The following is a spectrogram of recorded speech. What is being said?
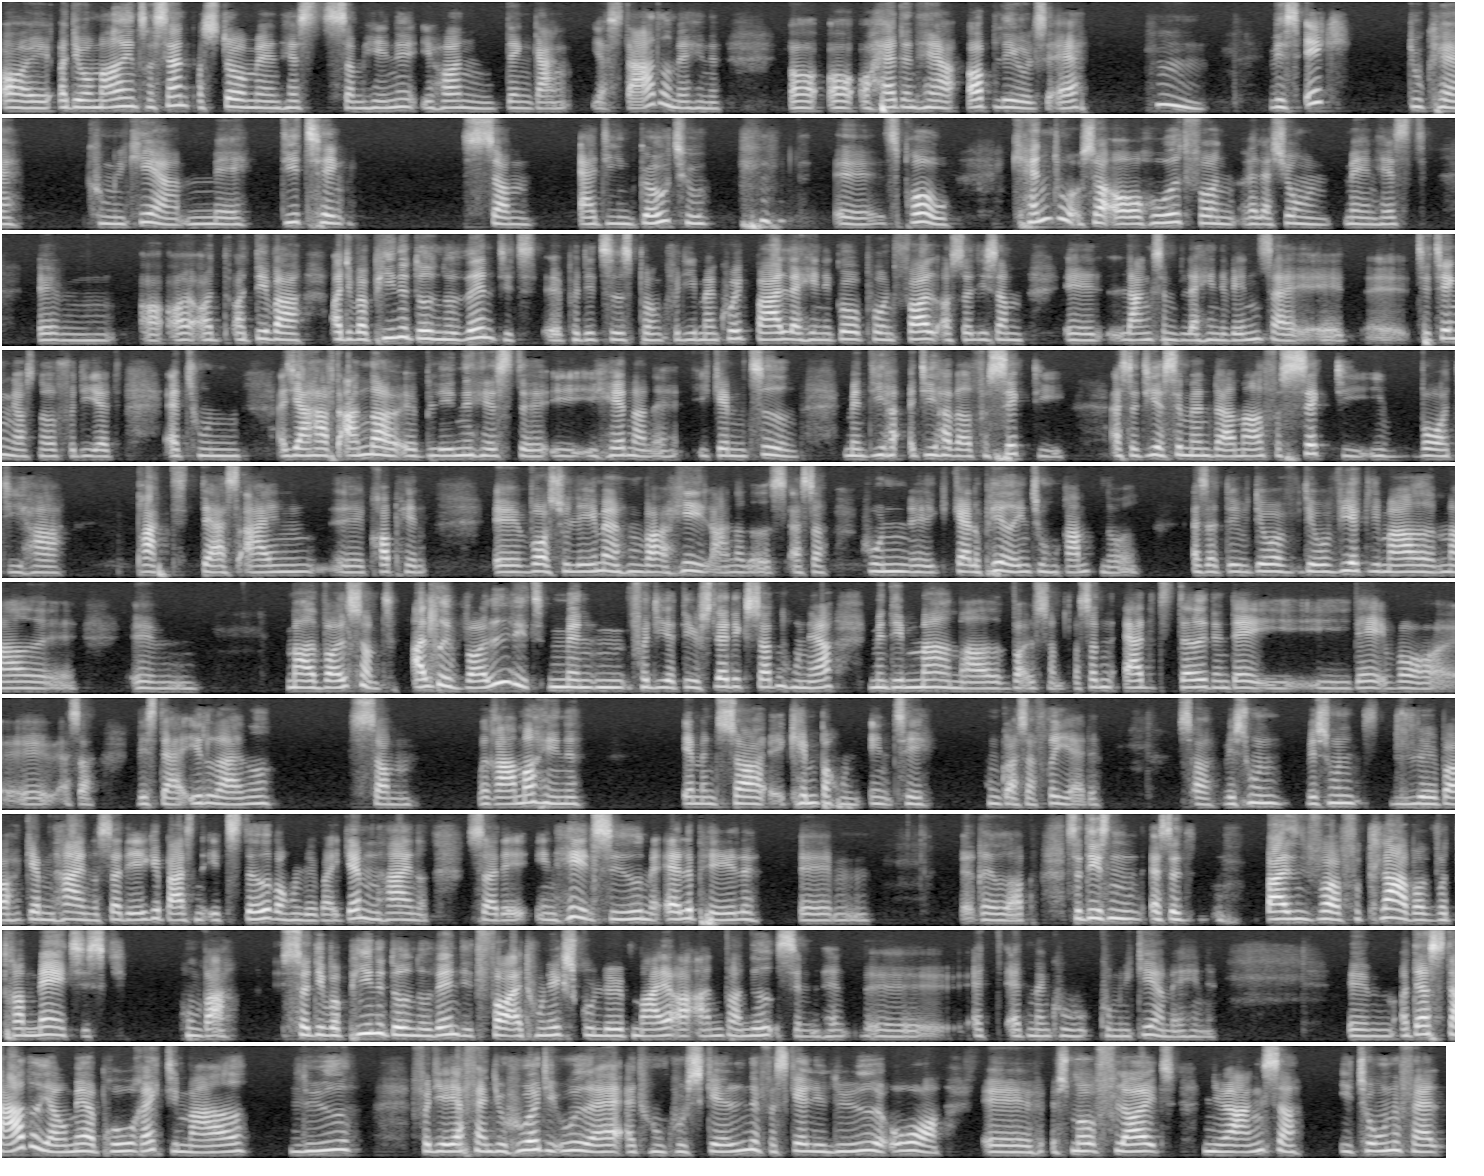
Og, øh, og det var meget interessant at stå med en hest som hende i hånden, dengang jeg startede med hende, og, og, og have den her oplevelse af, hmm, hvis ikke du kan kommunikere med de ting, som er din go-to øh, sprog, kan du så overhovedet få en relation med en hest? Øhm, og, og, og, det var, og det var pinedød nødvendigt øh, på det tidspunkt, fordi man kunne ikke bare lade hende gå på en fold, og så ligesom øh, langsomt lade hende vende sig øh, øh, til tingene og sådan noget, fordi at, at hun, altså jeg har haft andre øh, blinde heste i, i hænderne igennem tiden, men de har, de har været forsigtige. Altså de har simpelthen været meget forsigtige i, hvor de har bragt deres egen øh, krop hen. Øh, hvor Sulema, hun var helt anderledes. Altså hun øh, galopperede indtil hun ramte noget. Altså det, det, var, det var virkelig meget, meget, øh, øh, meget voldsomt. Aldrig voldeligt, men mm, fordi at det er jo slet ikke sådan, hun er, men det er meget, meget voldsomt. Og sådan er det stadig den dag i, i dag, hvor øh, altså, hvis der er et eller andet, som rammer hende, jamen så øh, kæmper hun indtil hun gør sig fri af det. Så hvis hun, hvis hun løber gennem hegnet, så er det ikke bare sådan et sted, hvor hun løber igennem hegnet, så er det en hel side med alle pæle øhm, revet op. Så det er sådan, altså bare sådan for at forklare, hvor, hvor dramatisk hun var. Så det var pinedød nødvendigt for, at hun ikke skulle løbe mig og andre ned simpelthen, øh, at, at man kunne kommunikere med hende. Øhm, og der startede jeg jo med at bruge rigtig meget lyde fordi jeg fandt jo hurtigt ud af, at hun kunne skælne forskellige lyde, ord, øh, små fløjt, nuancer i tonefald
